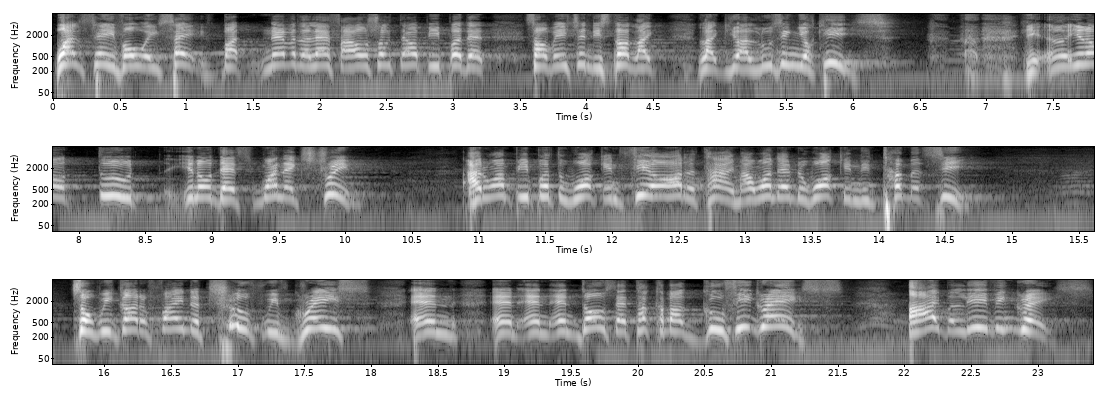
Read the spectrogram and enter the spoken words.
one save, always save. But nevertheless, I also tell people that salvation is not like, like you are losing your keys. Uh, you know, to, you know, there's one extreme. I don't want people to walk in fear all the time. I want them to walk in intimacy. So we got to find the truth with grace and, and, and, and those that talk about goofy grace. I believe in grace.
